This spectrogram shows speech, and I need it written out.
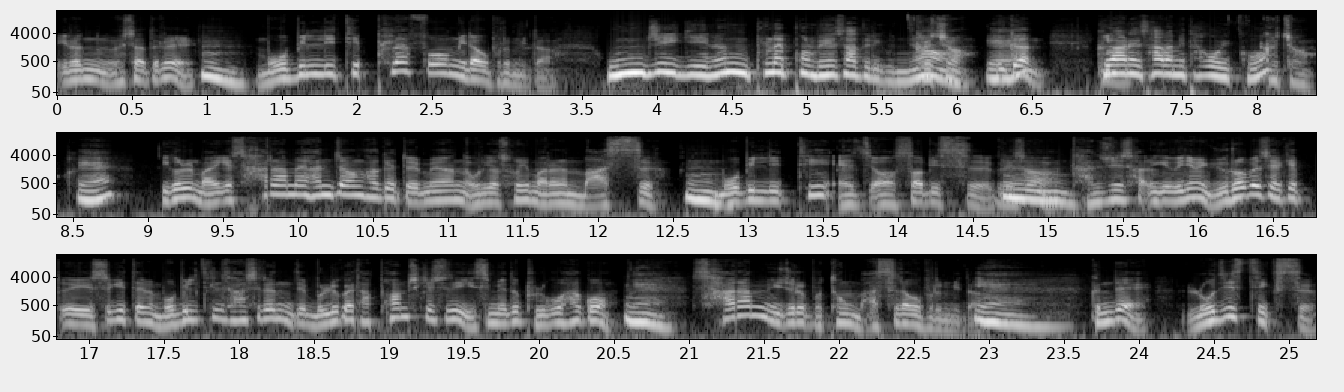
이런 회사들을 음. 모빌리티 플랫폼이라고 부릅니다. 움직이는 플랫폼 회사들이군요. 그렇죠. 예. 그러니까 그 안에 사람이 타고 있고. 그렇죠. 예. 이걸 만약에 사람에 한정하게 되면 우리가 소위 말하는 MaaS, 음. Mobility as a Service. 그래서 음. 단순히 사, 이게 왜냐면 유럽에서 이렇게 쓰기 때문에 mobility를 사실은 이제 물류까지 다 포함시킬 수도 있음에도 불구하고 예. 사람 위주를 보통 MaaS라고 부릅니다. 예. 근데 logistics.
